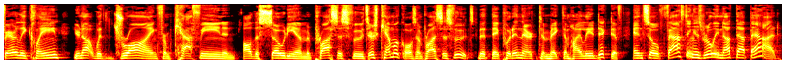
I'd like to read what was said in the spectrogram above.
fairly clean, you're not withdrawing from caffeine and all the sodium and processed foods. There's chemicals in processed foods that they put in there to make them highly addictive. And so fasting is really not that bad.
